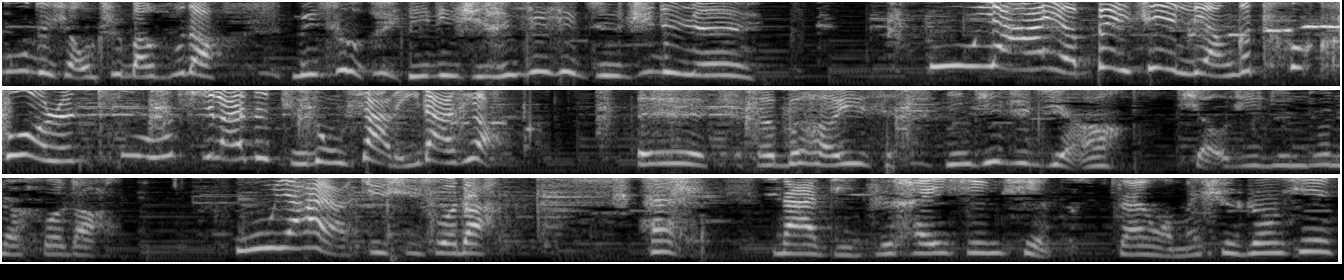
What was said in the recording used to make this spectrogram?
嘟的小翅膀，说道：“没错，一定是黑猩猩组织的人。”乌鸦呀，被这两个特客人突如其来的举动吓了一大跳。哎，呃，不好意思，您接着讲。小鸡墩墩的说道：“乌鸦呀，继续说道，唉，那几只黑猩猩在我们市中心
